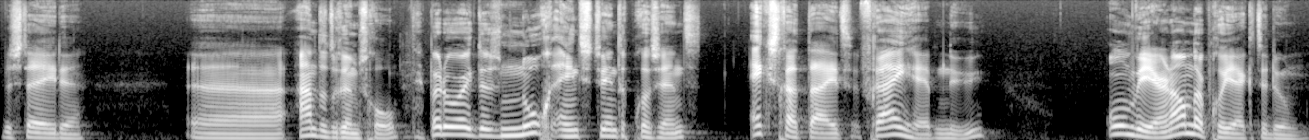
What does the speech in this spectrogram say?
besteden uh, aan de drumschool. Waardoor ik dus nog eens 20% extra tijd vrij heb nu om weer een ander project te doen.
